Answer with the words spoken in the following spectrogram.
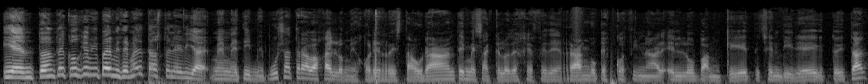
Y entonces cogí a mi padre y me dice, métete a hostelería. Me metí, me puse a trabajar en los mejores restaurantes, me saqué lo de jefe de rango, que es cocinar en los banquetes, en directo y tal.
